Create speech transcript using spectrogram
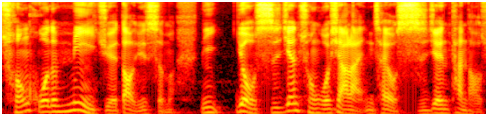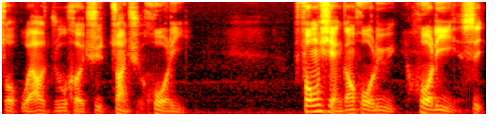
存活的秘诀到底是什么？你有时间存活下来，你才有时间探讨说我要如何去赚取获利。风险跟获利，获利是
